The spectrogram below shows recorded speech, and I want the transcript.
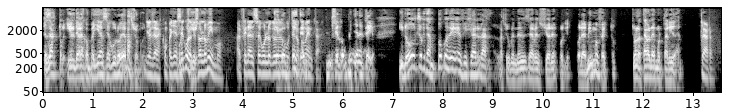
Exacto, y el de las compañías de seguro de paso. Pues. Y el de las compañías de seguro, que son lo mismo, al final, según lo que usted lo comenta. Se compiten entre ellos. Y lo otro que tampoco debe fijar la, la superintendencia de pensiones, porque por el mismo efecto, son las tablas de mortalidad. Claro.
